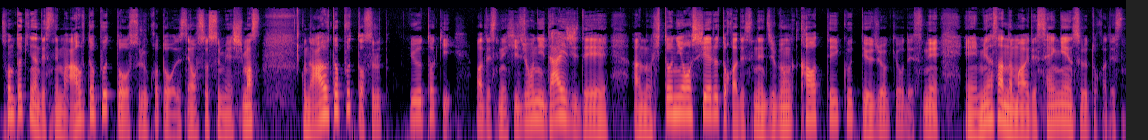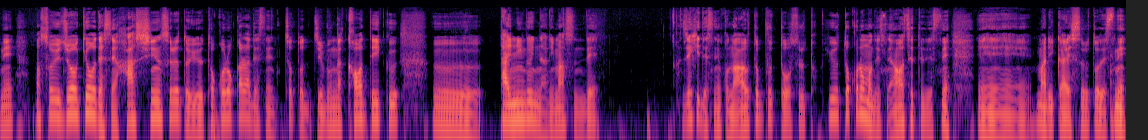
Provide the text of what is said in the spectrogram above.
その時にはですね、まあ、アウトプットをすることをですね、お勧めします。このアウトプットするという時はですね、非常に大事で、あの、人に教えるとかですね、自分が変わっていくっていう状況をですね、えー、皆さんの前で宣言するとかですね、まあそういう状況をですね、発信するというところからですね、ちょっと自分が変わっていく、タイミングになりますんで、ぜひですね、このアウトプットをするというところもですね、合わせてですね、えー、まあ理解するとですね、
